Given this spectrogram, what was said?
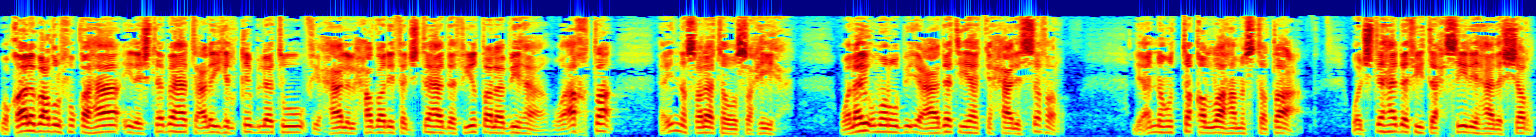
وقال بعض الفقهاء إذا اشتبهت عليه القبلة في حال الحضر فاجتهد في طلبها وأخطأ فإن صلاته صحيحة ولا يؤمر بإعادتها كحال السفر لأنه اتقى الله ما استطاع واجتهد في تحصيل هذا الشرط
